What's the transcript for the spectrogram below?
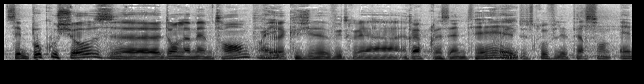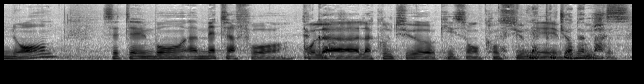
C'est beaucoup de choses euh, dans la même temps euh, que je voudrais représenter. Je trouve les personnes énormes. C'était une bonne métaphore pour la, culture qui sont consumées. La culture de masse.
